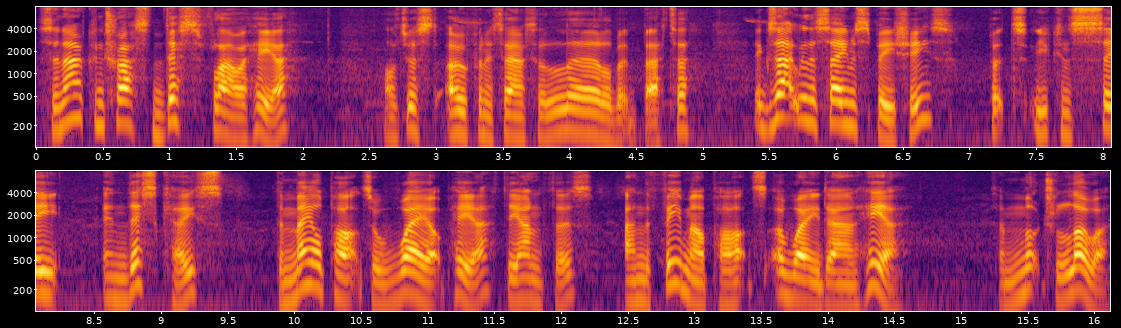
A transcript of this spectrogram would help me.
So now contrast this flower here I'll just open it out a little bit better. Exactly the same species, but you can see in this case, the male parts are way up here, the anthers, and the female parts are way down here, so much lower.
